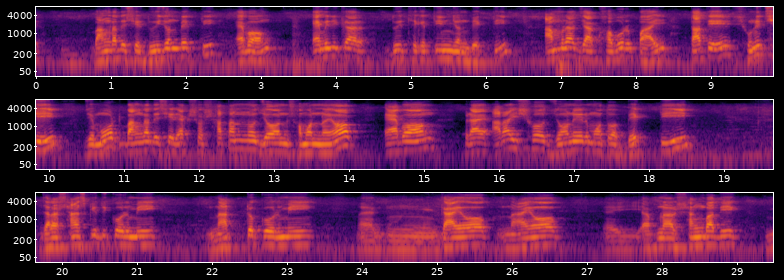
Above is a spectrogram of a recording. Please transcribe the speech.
বাংলাদেশের দুইজন ব্যক্তি এবং আমেরিকার দুই থেকে তিনজন ব্যক্তি। আমরা যা খবর পাই তাতে শুনেছি যে মোট বাংলাদেশের একশো সাতান্ন জন সমন্বয়ক এবং প্রায় আড়াইশো জনের মতো ব্যক্তি, যারা সাংস্কৃতিক কর্মী, নাট্যকর্মী গায়ক, নায়ক, এই আপনার সাংবাদিক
